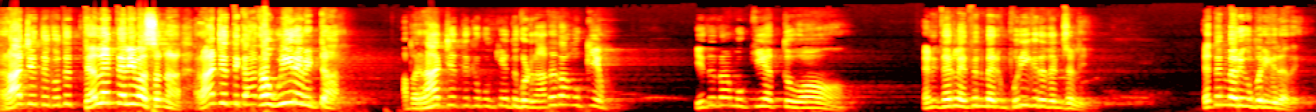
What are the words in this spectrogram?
ராஜ்யத்துக்கு குறித்து தெல தெளிவாக சொன்னார். ராஜ்யத்துக்காக உயிரை விட்டார். அப்போ ராஜ்யத்துக்கு முக்கியத்துவம் கொடுங்க அதுதான் முக்கியம். இதுதான் முக்கியத்துவம். எனக்கு தெரியல எத்தனை பேருக்கு புரிகிறதுன்னு சொல்லி. எத்தனை பேருக்கு புரிகிறது?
